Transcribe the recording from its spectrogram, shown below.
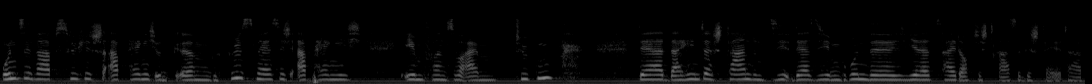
und sie war psychisch abhängig und ähm, gefühlsmäßig abhängig eben von so einem Typen, der dahinter stand und sie, der sie im Grunde jederzeit auf die Straße gestellt hat.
